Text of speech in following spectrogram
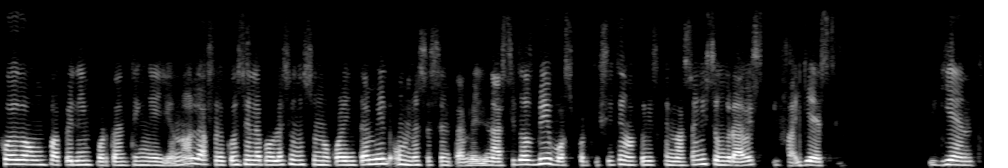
juega un papel importante en ello, ¿no? La frecuencia en la población es 1,40 mil, 1,60 mil nacidos vivos, porque existen aquellos que nacen y son graves y fallecen. Siguiente.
